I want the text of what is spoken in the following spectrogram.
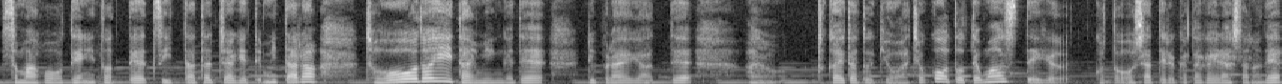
スマホを手に取ってツイッター立ち上げてみたらちょうどいいタイミングでリプライがあってあの疲れた時はチョコを取ってますっていうことをおっしゃってる方がいらしたので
